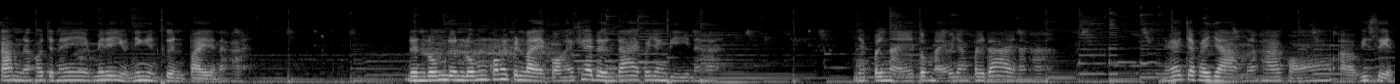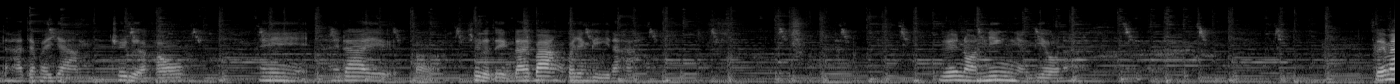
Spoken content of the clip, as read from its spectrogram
กล้ามเนื้อเขาจะไม่ไม่ได้อยู่นิ่งเกินไปนะคะ เดินล้มเดินล้มก็ไม่เป็นไรขอให้แค่เดินได้ก็ยังดีนะคะ ยากไปไหนตรงไหนก็ยังไปได้นะคะเดี๋ยวจะพยายามนะคะของอวิเศษนะคะจะพยายามช่วยเหลือเขาให้ให้ได้ช่วยเหลือตัวเองได้บ้างก็ยังดีนะคะไม่ได้นอนนิ่งอย่างเดียวนะคะสวยไหม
